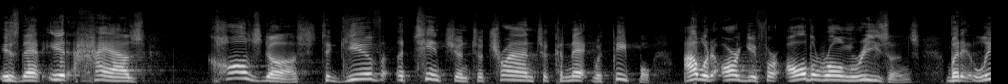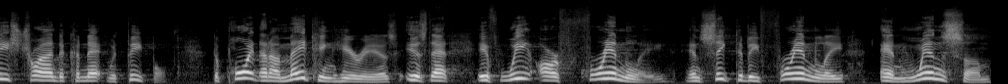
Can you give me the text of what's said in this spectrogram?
is that it has caused us to give attention to trying to connect with people. I would argue for all the wrong reasons, but at least trying to connect with people. The point that I'm making here is, is that if we are friendly and seek to be friendly and winsome,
